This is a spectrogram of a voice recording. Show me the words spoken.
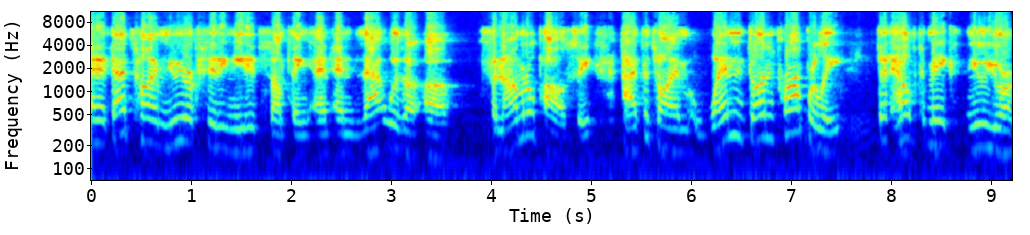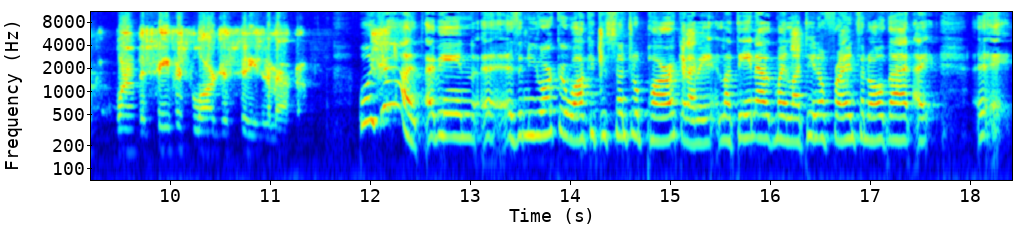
And at that time, New York City needed something, and, and that was a, a phenomenal policy at the time when done properly that helped make New York one of the safest, largest cities in America. Well, yeah. I mean, as a New Yorker walking through Central Park, and I mean, Latina, my Latino friends, and all that, I it,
